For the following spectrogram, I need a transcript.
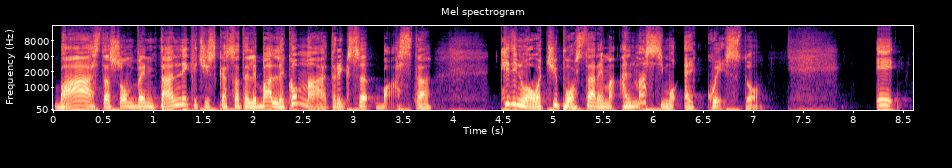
basta, sono vent'anni che ci scassate le balle con Matrix, basta. Che di nuovo ci può stare, ma al massimo è questo. E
